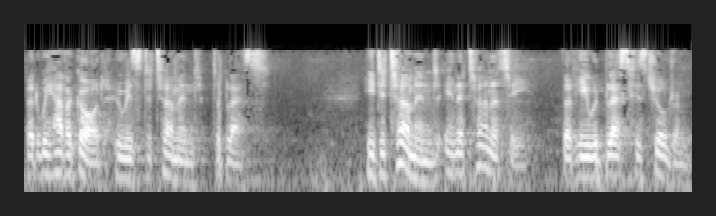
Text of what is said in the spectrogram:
But we have a God who is determined to bless. He determined in eternity that he would bless his children.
